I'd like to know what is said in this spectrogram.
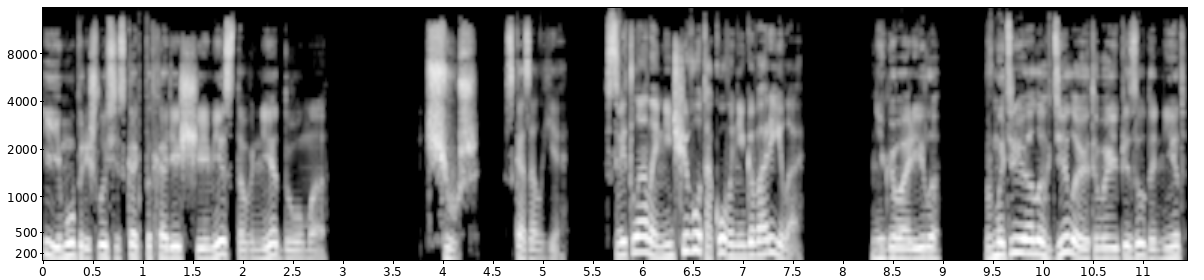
и ему пришлось искать подходящее место вне дома. «Чушь», — сказал я. Светлана ничего такого не говорила. Не говорила. В материалах дела этого эпизода нет.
